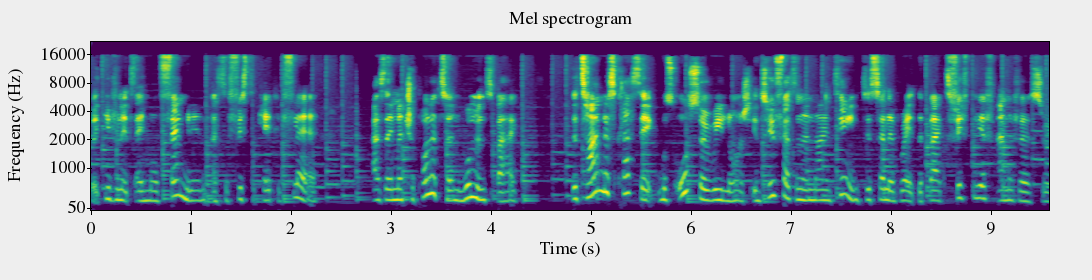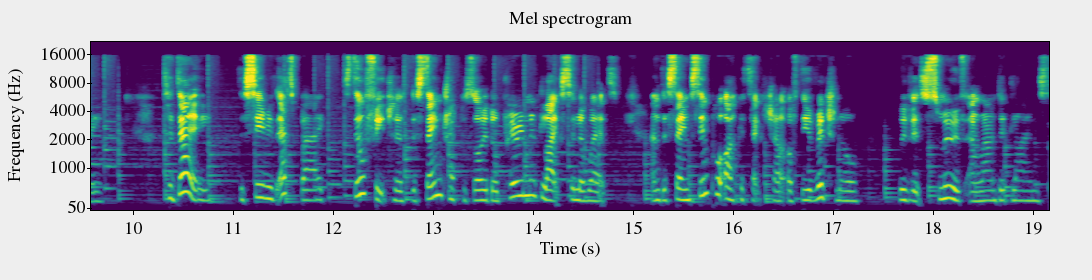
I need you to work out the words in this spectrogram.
but giving it a more feminine and sophisticated flair as a metropolitan woman's bag the Timeless Classic was also relaunched in 2019 to celebrate the bag's 50th anniversary. Today, the Series S bag still features the same trapezoidal pyramid-like silhouette and the same simple architecture of the original with its smooth and rounded lines.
